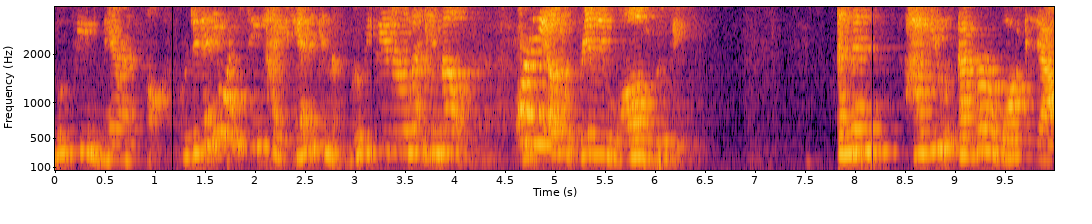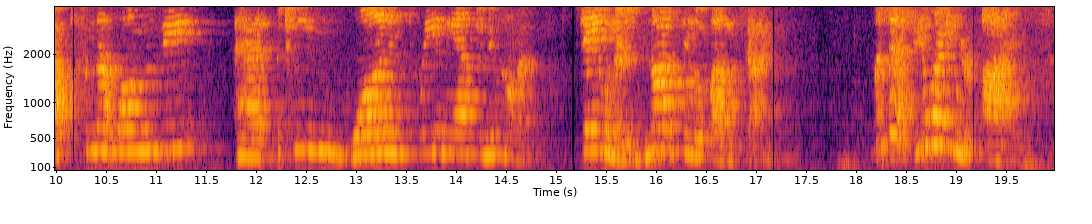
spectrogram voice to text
movie marathon? Or did anyone see Titanic in the movie theater when that came out? Or any other really long movie? And then, have you ever walked out from that long movie at between 1 and 3 in the afternoon on a day when there's not a single cloud in the sky? What's that feel like in your eyes?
